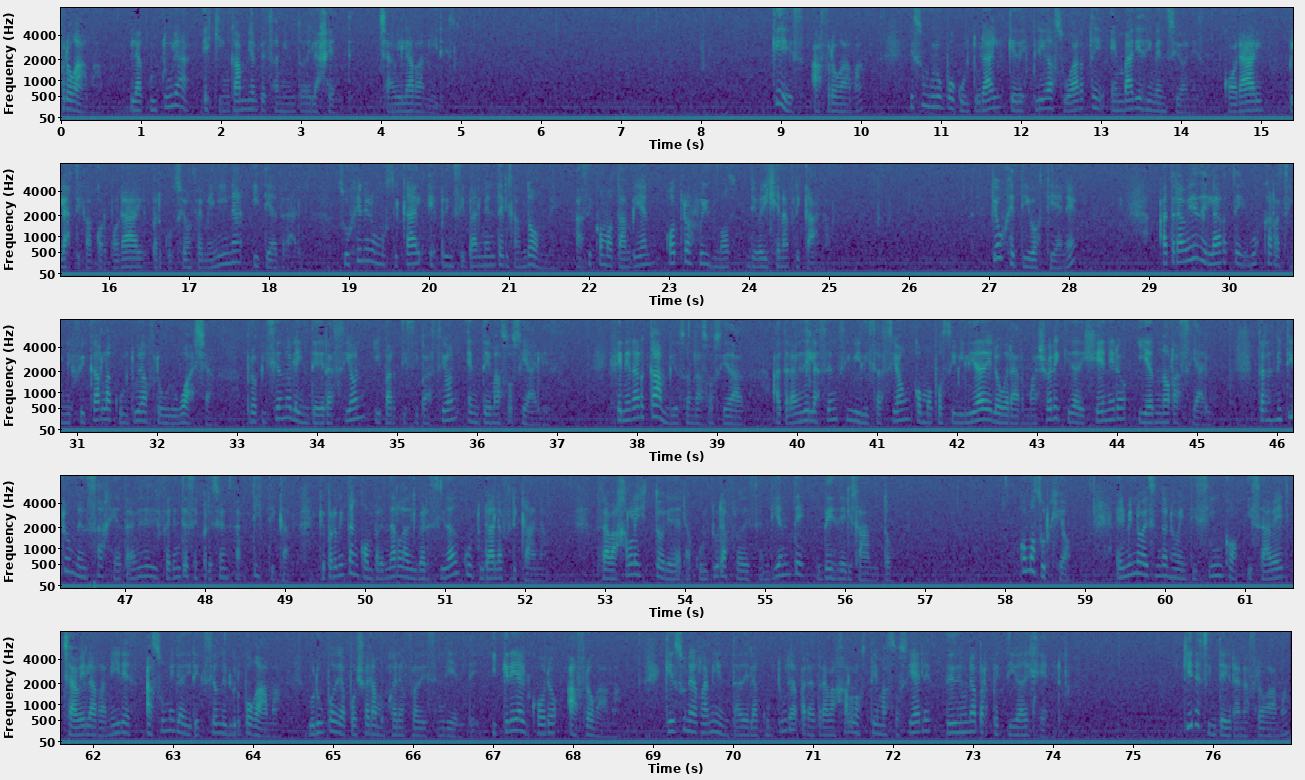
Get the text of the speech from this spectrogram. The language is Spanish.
Afrogama. La cultura es quien cambia el pensamiento de la gente. Chabela Ramírez. ¿Qué es Afrogama? Es un grupo cultural que despliega su arte en varias dimensiones, coral, plástica corporal, percusión femenina y teatral. Su género musical es principalmente el candombe, así como también otros ritmos de origen africano. ¿Qué objetivos tiene? A través del arte busca resignificar la cultura afro-uruguaya, propiciando la integración y participación en temas sociales. Generar cambios en la sociedad a través de la sensibilización como posibilidad de lograr mayor equidad de género y etnorracial. Transmitir un mensaje a través de diferentes expresiones artísticas que permitan comprender la diversidad cultural africana. Trabajar la historia de la cultura afrodescendiente desde el canto. ¿Cómo surgió? En 1995, Isabel Chabela Ramírez asume la dirección del Grupo Gama, Grupo de Apoyo a la Mujer Afrodescendiente, y crea el coro Afrogama, que es una herramienta de la cultura para trabajar los temas sociales desde una perspectiva de género. ¿Quiénes integran Afrogama?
